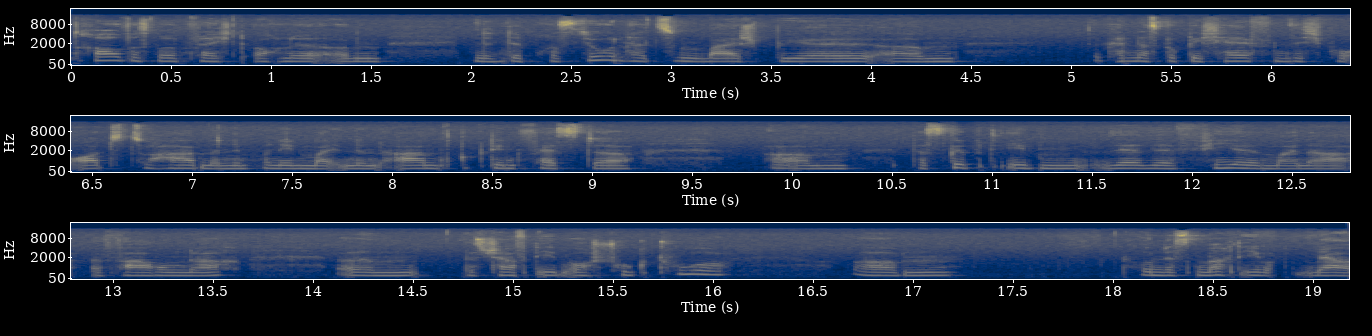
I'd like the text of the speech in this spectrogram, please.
drauf ist, man vielleicht auch eine, ähm, eine Depression hat zum Beispiel, ähm, kann das wirklich helfen, sich vor Ort zu haben. Dann nimmt man den mal in den Arm, drückt den fester. Ähm, das gibt eben sehr, sehr viel meiner Erfahrung nach. Es schafft eben auch Struktur. Und es macht eben ja,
